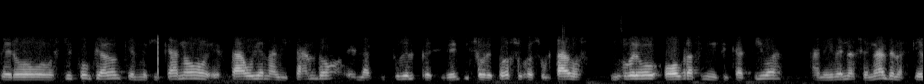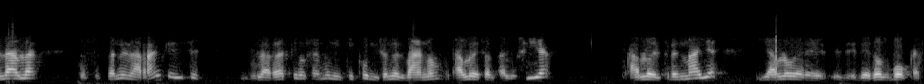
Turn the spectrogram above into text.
pero estoy confiado en que el mexicano está hoy analizando eh, la actitud del presidente y sobre todo sus resultados. Yo veo obras significativas a nivel nacional de las que él habla, pues están en arranque, dice, la verdad es que no sabemos ni qué condiciones van, ¿no? Hablo de Santa Lucía, hablo del Tren Maya y hablo de, Dos Bocas.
